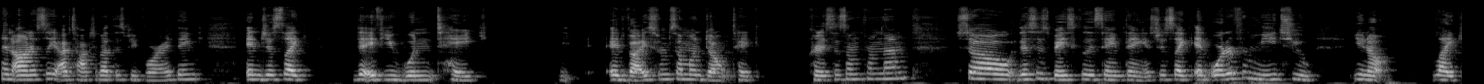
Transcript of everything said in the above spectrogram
And honestly, I've talked about this before, I think, and just like that if you wouldn't take advice from someone, don't take criticism from them. So this is basically the same thing. It's just like in order for me to, you know, like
